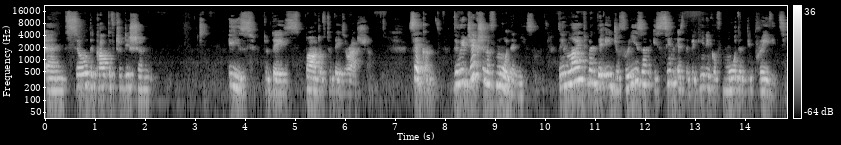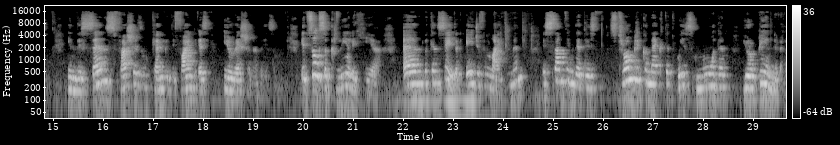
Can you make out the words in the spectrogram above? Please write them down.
And so the cult of tradition is today's part of today's Russia. Second, the rejection of modernism. The Enlightenment, the age of reason, is seen as the beginning of modern depravity. In this sense, fascism can be defined as irrationalism. It's also clearly here, and we can say that age of enlightenment is something that is strongly connected with modern European development.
